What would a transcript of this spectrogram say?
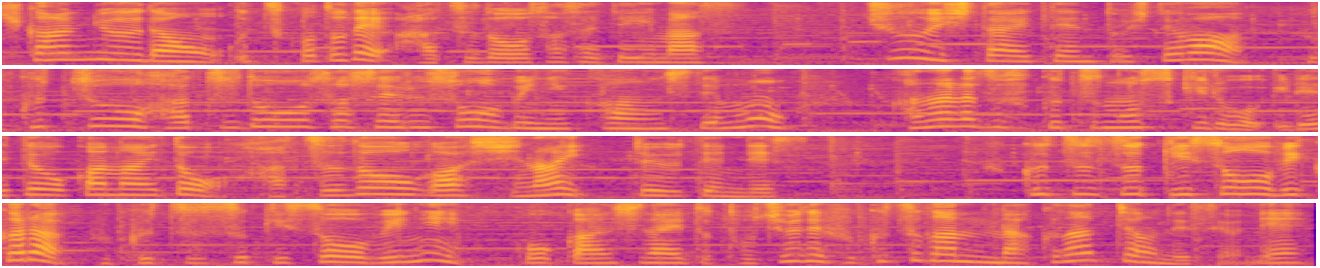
機関榴弾を撃つことで発動させています。注意したい点としては不屈を発動させる装備に関しても必ず不屈のスキルを入れておかないと発動がしないという点です。不屈付き装備から不屈付き装備に交換しないと途中で不屈がなくなっちゃうんですよね。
